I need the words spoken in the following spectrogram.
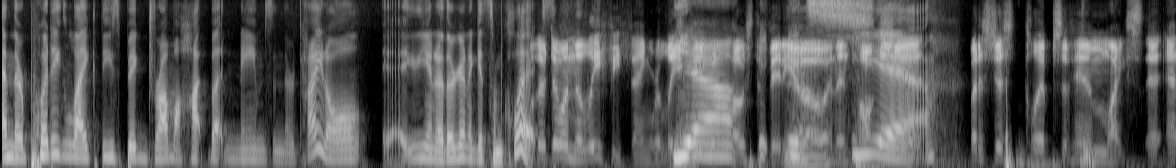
and they're putting like these big drama hot button names in their title eh, you know they're gonna get some clicks Well, they're doing the Leafy thing, where Leafy Yeah, would post a video and then talk yeah shit. But it's just clips of him like. s- eh, eh,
